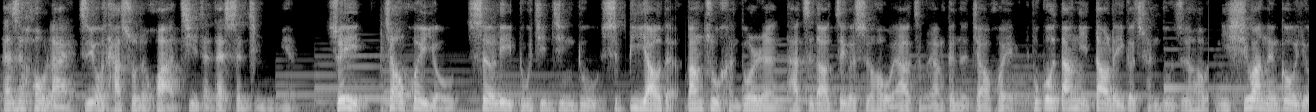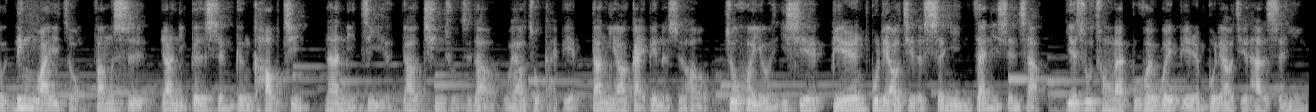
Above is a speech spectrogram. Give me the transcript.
但是后来只有他说的话记载在圣经里面。所以教会有设立读经进度是必要的，帮助很多人。他知道这个时候我要怎么样跟着教会。不过，当你到了一个程度之后，你希望能够有另外一种方式让你跟神更靠近，那你自己要清楚知道我要做改变。当你要改变的时候，就会有一些别人不了解的声音在你身上。耶稣从来不会为别人不了解他的声音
